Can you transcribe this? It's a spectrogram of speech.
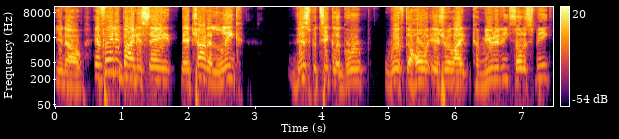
you know, and for anybody to say they're trying to link this particular group with the whole Israelite community, so to speak,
